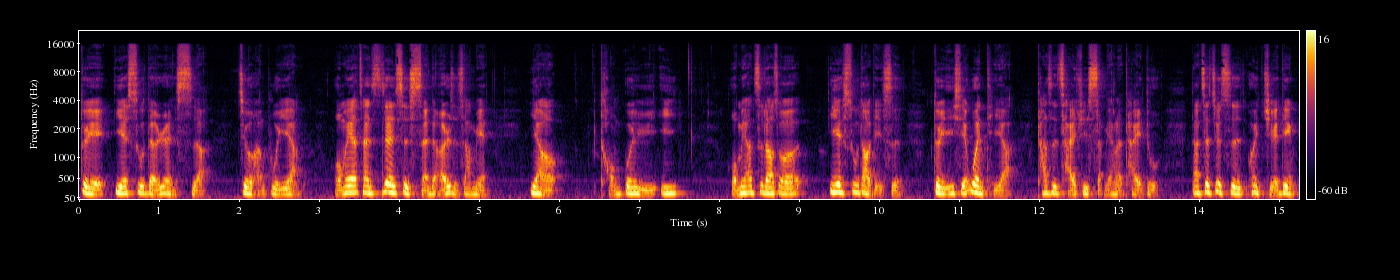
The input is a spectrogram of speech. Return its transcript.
对耶稣的认识啊，就很不一样。我们要在认识神的儿子上面，要同归于一。我们要知道说，耶稣到底是对一些问题啊，他是采取什么样的态度？那这就是会决定，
